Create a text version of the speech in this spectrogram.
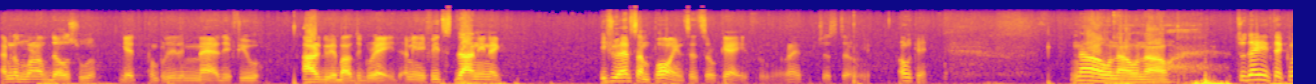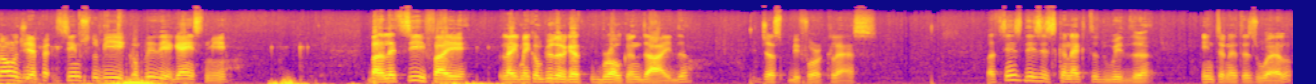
I'm not one of those who get completely mad if you argue about the grade. I mean, if it's done in a if you have some points, it's okay for me, right? Just tell me. Okay. Now, now, now. Today, technology seems to be completely against me. But let's see if I, like, my computer got broken, died, just before class. But since this is connected with the internet as well,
